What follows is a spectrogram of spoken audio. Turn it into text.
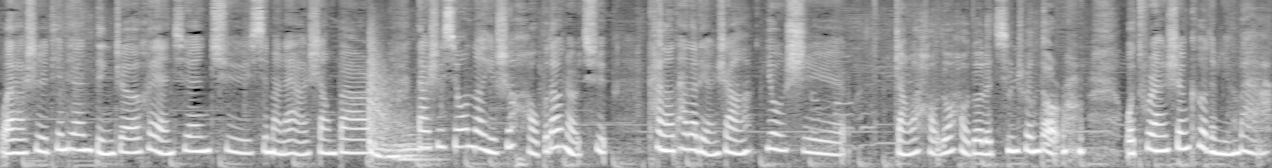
我要是天天顶着黑眼圈去喜马拉雅上班，大师兄呢也是好不到哪儿去。看到他的脸上又是长了好多好多的青春痘，我突然深刻的明白啊，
